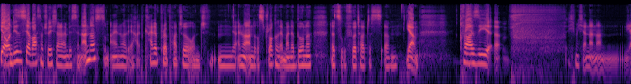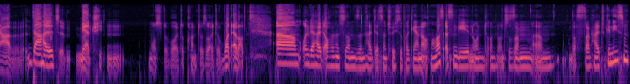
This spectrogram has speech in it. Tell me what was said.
Ja, und dieses Jahr war es natürlich dann ein bisschen anders. Zum einen, weil er halt keine Prep hatte und mh, mm, der ein oder andere Struggle in meiner Birne dazu geführt hat, dass, ähm, ja, quasi äh, ich mich an, an, ja, da halt mehr cheaten musste, wollte, konnte, sollte, whatever. Ähm, und wir halt auch, wenn wir zusammen sind, halt jetzt natürlich super gerne auch mal was essen gehen und, und, und zusammen ähm, das dann halt genießen.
